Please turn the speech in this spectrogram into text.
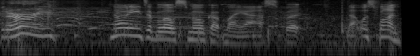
Be forgetting that in a hurry. No need to blow smoke up my ass, but that was fun.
